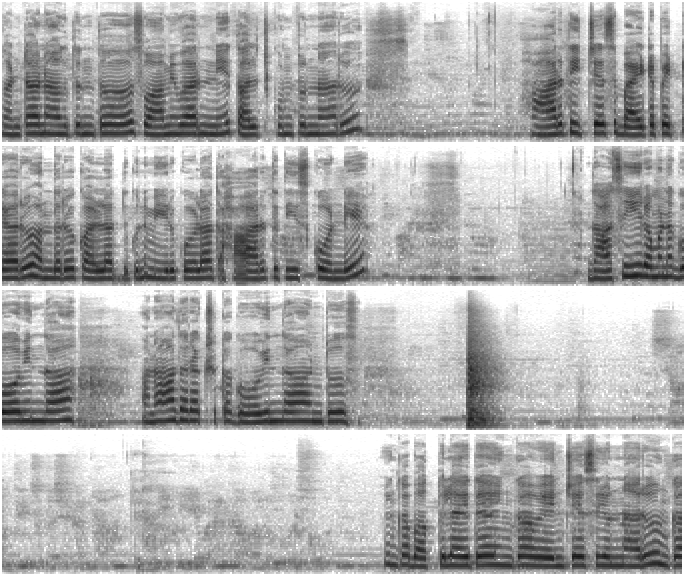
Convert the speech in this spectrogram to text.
ఘంటానాగుతంతో స్వామివారిని తలుచుకుంటున్నారు. హారతి ఇచ్చేసి బయట పెట్టారు. అందరూ కళ్ళద్దుకుని మీరు కూడా హారతి తీసుకోండి. దాసీరమణ గోవింద అనాథరక్షక గోవింద అంటూ ఇంకా భక్తులు అయితే ఇంకా వేంచేసి ఉన్నారు? ఇంకా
